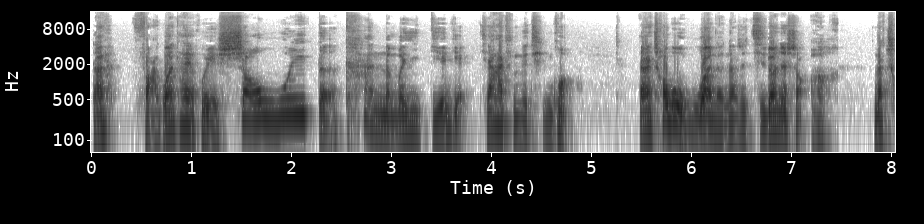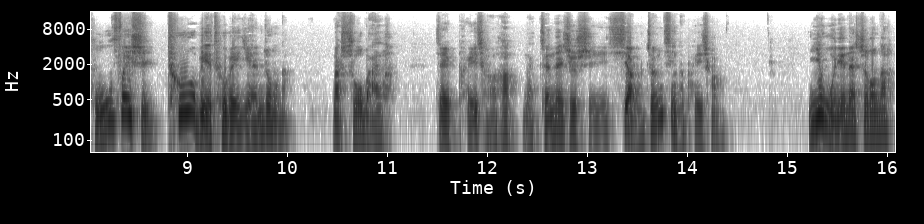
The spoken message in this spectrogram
当然，法官他也会稍微的看那么一点点家庭的情况。当然，超过五万的那是极端的少啊。那除非是特别特别严重的，那说白了，这赔偿哈，那真的就是象征性的赔偿。一五年的时候呢，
